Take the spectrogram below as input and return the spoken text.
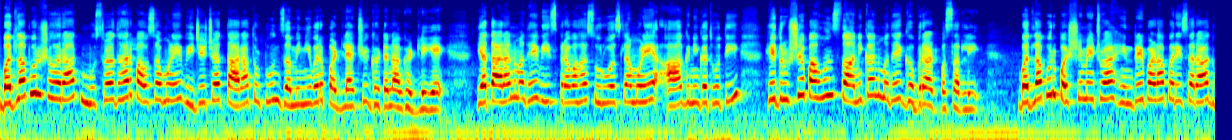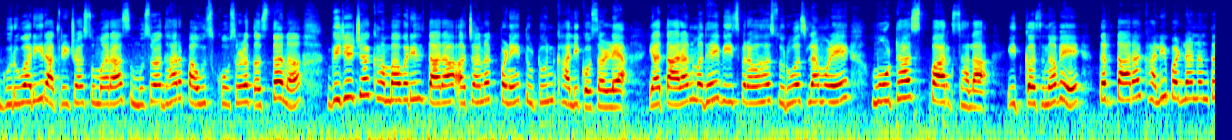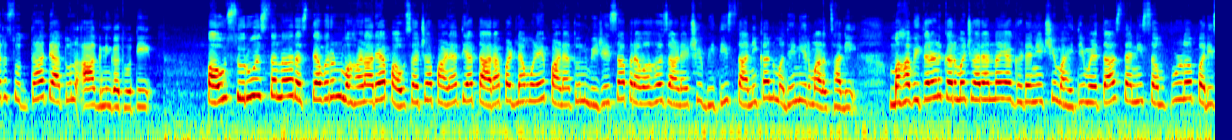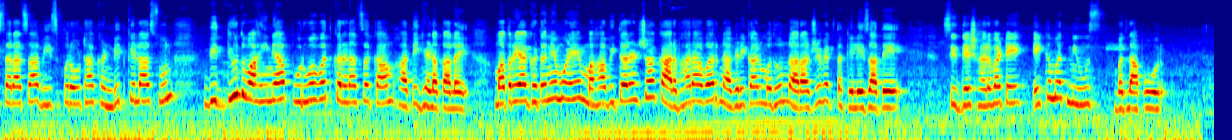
बदलापूर शहरात मुसळधार पावसामुळे विजेच्या तारा तुटून जमिनीवर पडल्याची घटना घडली आहे. या तारांमध्ये वीज प्रवाह सुरू असल्यामुळे आग निघत होती. हे दृश्य पाहून स्थानिकांमध्ये घबराट पसरली. बदलापूर पश्चिमेच्या हिंद्रेपाडा परिसरात गुरुवारी रात्रीच्या सुमारास मुसळधार पाऊस कोसळत असताना विजेच्या खांबावरील तारा अचानकपणे तुटून खाली कोसळल्या. या तारांमध्ये वीज प्रवाह सुरू असल्यामुळे मोठा स्पार्क झाला. इतकंच नव्हे तर तारा खाली पडल्यानंतर सुद्धा त्यातून आग निघत होती. पाऊस सुरू असताना रस्त्यावरून वाहणाऱ्या पावसाच्या पाण्यात या तारा पडल्यामुळे पाण्यातून विजेचा प्रवाह जाण्याची भीती स्थानिकांमध्ये निर्माण झाली. महावितरण कर्मचाऱ्यांना या घटनेची माहिती मिळताच त्यांनी संपूर्ण परिसराचा वीज पुरवठा खंडित केला असून विद्युत वाहिन्या पूर्ववत करण्याचं काम हाती घेण्यात आलंय. मात्र या घटनेमुळे महावितरणच्या कारभारावर नागरिकांमधून नाराजी व्यक्त केली जाते. सिद्धेश हरवटे एकमत न्यूज बदलापूर.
